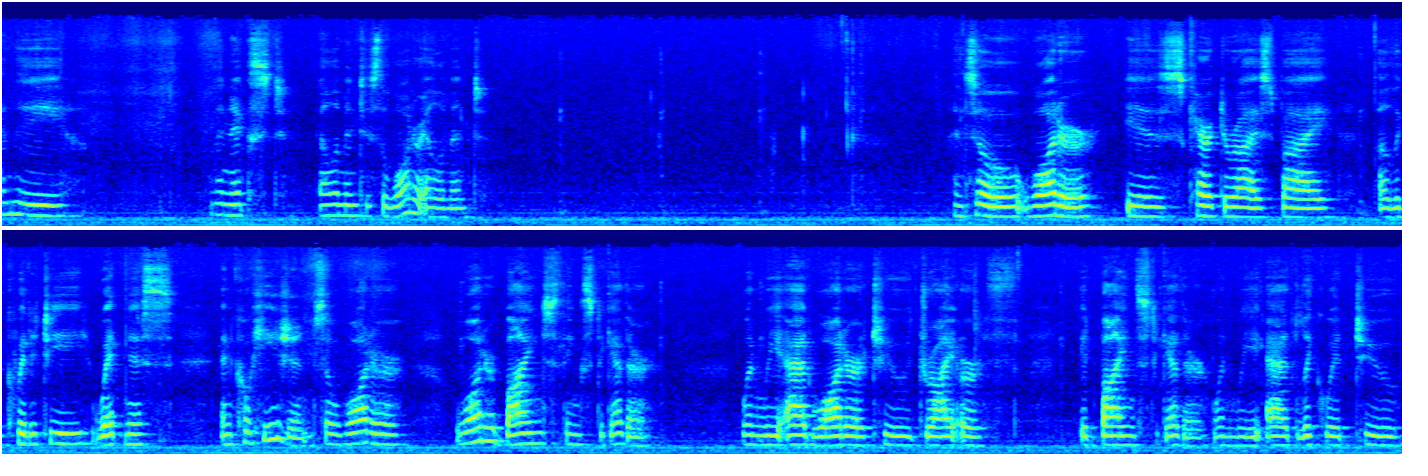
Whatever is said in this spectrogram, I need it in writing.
And the, the next element is the water element. And so water is characterized by a liquidity, wetness, and cohesion. So water water binds things together. When we add water to dry earth, it binds together. When we add liquid to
